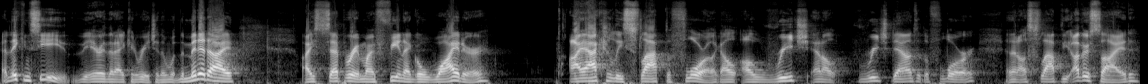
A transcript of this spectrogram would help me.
And they can see the area that I can reach. And then the minute I, I separate my feet and I go wider, I actually slap the floor. Like I'll, I'll reach and I'll reach down to the floor and then I'll slap the other side.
